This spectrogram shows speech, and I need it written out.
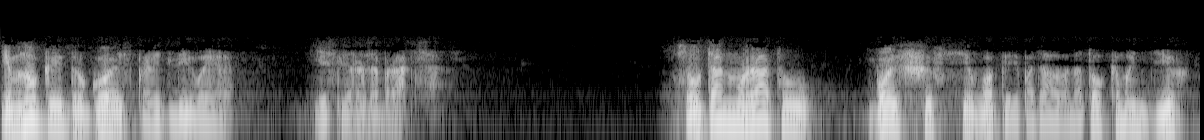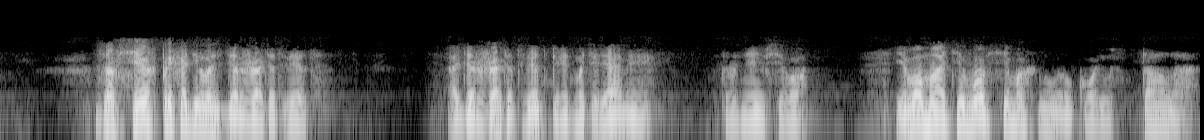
И многое другое справедливое, если разобраться. Султан Мурату больше всего перепадало, на то командир. За всех приходилось держать ответ. А держать ответ перед матерями труднее всего. Его мать и вовсе махнула рукой, устала.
